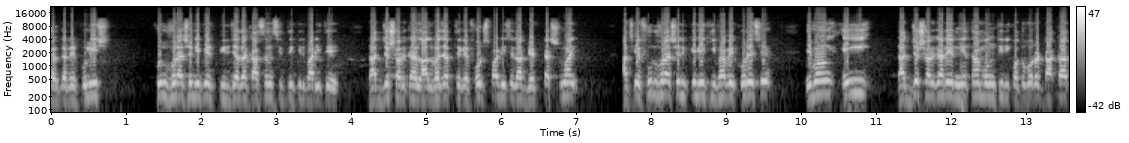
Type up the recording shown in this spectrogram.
সরকারের পুলিশ। ফুরফুরা শরীফের পীরজাদা কাসেম সিদ্দিকির বাড়িতে রাজ্য সরকার লালবাজার থেকে ফোর্স পাঠিয়েছে রাত দেড়টার সময়। আজকে ফুরফুরা শরীফকে নিয়ে কীভাবে করেছে এবং এই রাজ্য সরকারের নেতা, মন্ত্রী কত বড় ডাকাত,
